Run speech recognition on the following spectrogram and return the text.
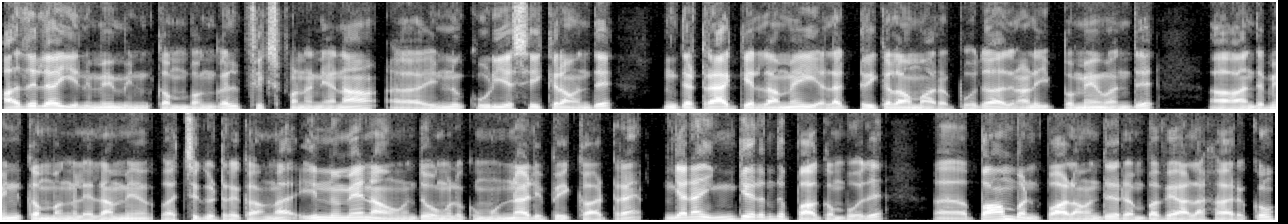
அதில் இனிமேல் மின் கம்பங்கள் ஃபிக்ஸ் பண்ணணும். ஏன்னா இன்னும் கூடிய சீக்கிரம் வந்து இந்த ட்ராக் எல்லாமே எலக்ட்ரிக்கலாக மாறப்போகுது. அதனால் இப்போமே வந்து அந்த மின் கம்பங்கள் எல்லாமே வச்சுக்கிட்டு இருக்காங்க இன்னுமே நான் வந்து உங்களுக்கு முன்னாடி போய் காட்டுறேன். ஏன்னா இங்கேருந்து பார்க்கும்போது பாம்பன் பாலம் வந்து ரொம்பவே அழகாக இருக்கும்.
